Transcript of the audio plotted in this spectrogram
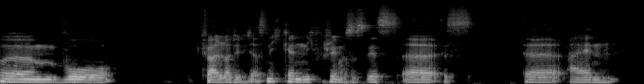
ähm, wo für alle Leute, die das nicht kennen, nicht verstehen, was es ist, äh, ist äh, ein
